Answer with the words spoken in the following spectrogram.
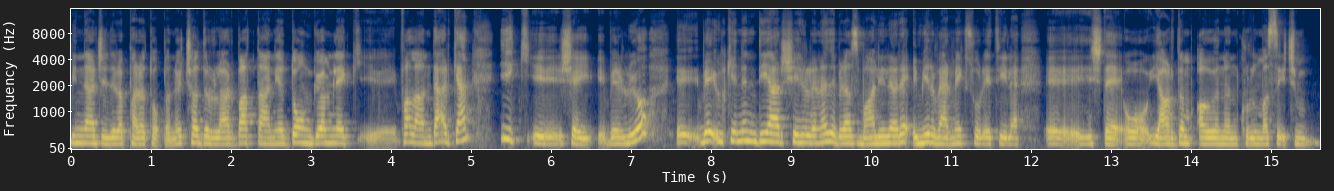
binlerce lira para toplanıyor. Çadırlar, battaniye, don, gömlek e, falan derken ilk e, şey veriliyor e, ve ülkenin diğer şehirlerine de biraz valilere emir vermek suretiyle işte o yardım ağının kurulması için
